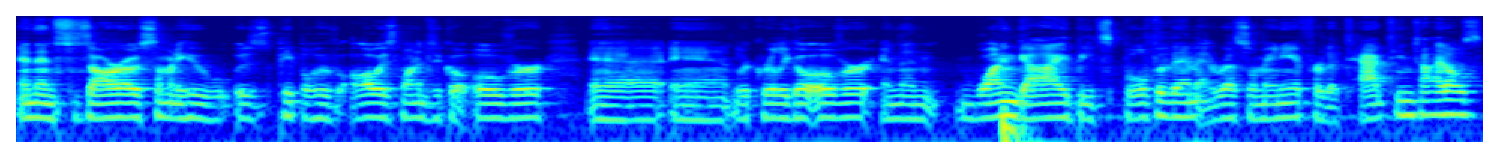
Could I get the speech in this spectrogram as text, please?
and then Cesaro, somebody who was people who've always wanted to go over and, and look really go over, and then one guy beats both of them at WrestleMania for the tag team titles.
